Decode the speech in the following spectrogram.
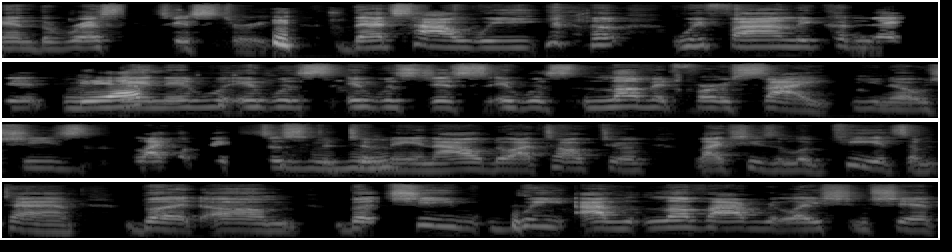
and the rest is history. That's how we we finally connected. Yeah, and it it was it was just it was love at first sight. You know, she's like a big sister mm-hmm. to me, and although I talk to her like she's a little kid sometimes, but um, but she we I love our relationship,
